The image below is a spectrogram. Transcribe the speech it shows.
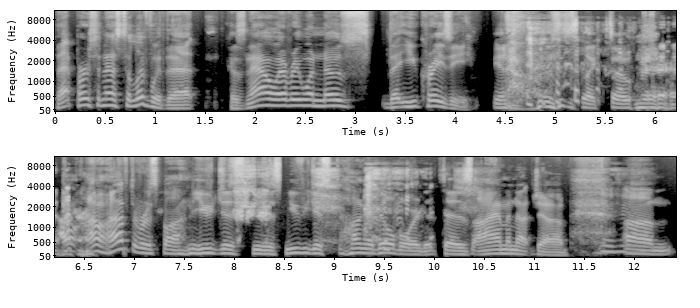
that person has to live with that because now everyone knows that you crazy. You know, it's like so. I don't, I don't, have to respond. You just you just you just hung a billboard that says I'm a nut job. Mm-hmm. Um,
